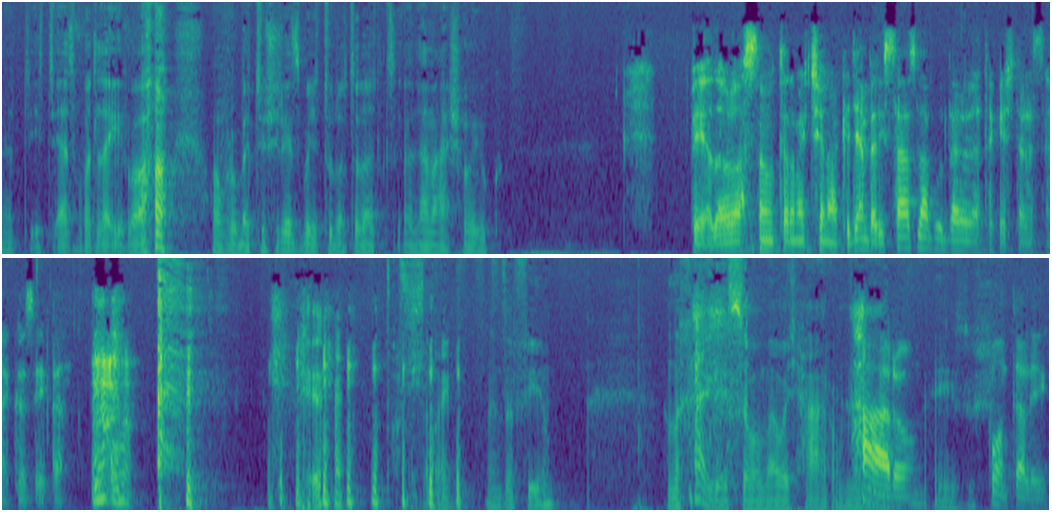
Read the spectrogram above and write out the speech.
hát itt ez volt leírva a apró betűs részben, hogy a tudatodat lemásoljuk. Például aztán utána megcsinálok egy emberi százlábút belőletek, és te leszel középen. meg, ez a film. Annak hány része van már, vagy három? Nem? Három. Jézus. Pont elég.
